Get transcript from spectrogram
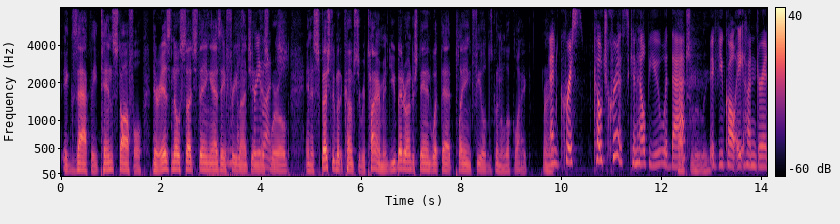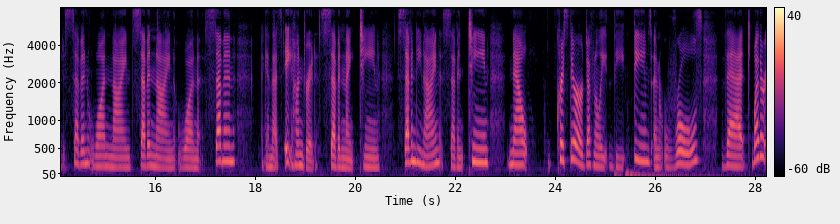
Exactly. TANSTAAFL. There is no such thing as a free As a lunch free in this lunch. world. And especially when it comes to retirement, you better understand what that playing field is going to look like. Right? And Chris, Coach Chris can help you with that. Absolutely. If you call 800 719 7917. Again, that's 800 719 7917. Now, Chris, there are definitely the themes and roles that, whether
